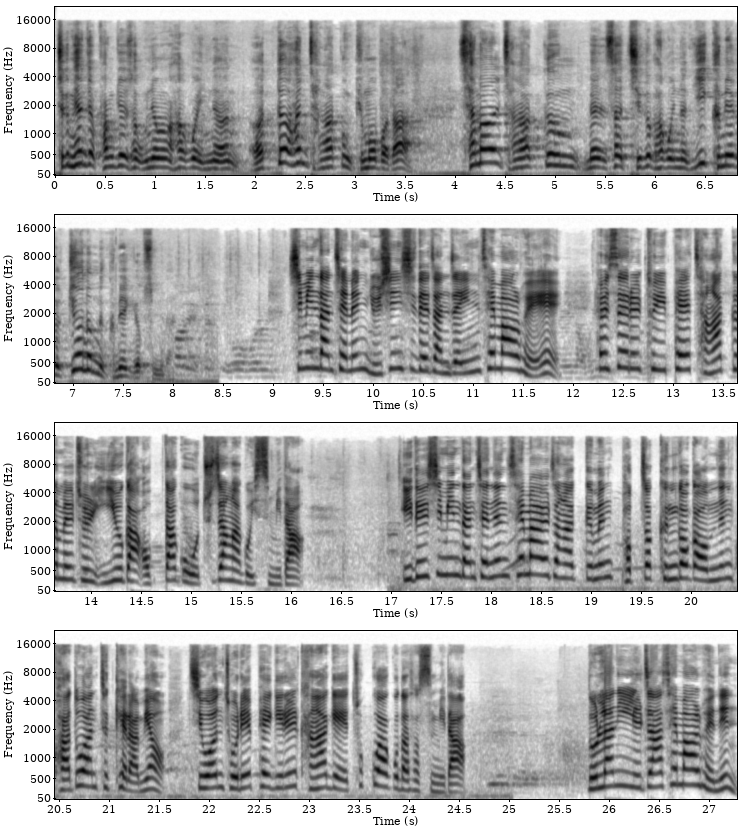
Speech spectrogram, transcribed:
지금 현재 광주에서 운영하고 있는 어떠한 장학금 규모보다 새마을 장학금에서 지급하고 있는 이 금액을 뛰어넘는 금액이 없습니다. 시민단체는 유신시대 잔재인 새마을회에 혈세를 투입해 장학금을 줄 이유가 없다고 주장하고 있습니다. 이들 시민단체는 새마을 장학금은 법적 근거가 없는 과도한 특혜라며 지원 조례 폐기를 강하게 촉구하고 나섰습니다. 논란이 일자 새마을회는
